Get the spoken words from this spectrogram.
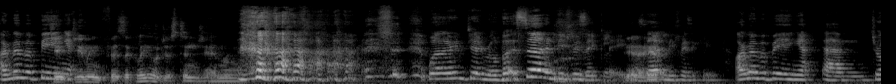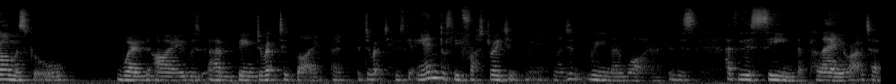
I remember being you- do you mean physically or just in general? well, in general, but certainly physically. Yeah, certainly physically. I remember being at um, drama school when I was um, being directed by a, a director who was getting endlessly frustrated with me, and I didn't really know why. I did this, had to do this scene in a play where I had to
